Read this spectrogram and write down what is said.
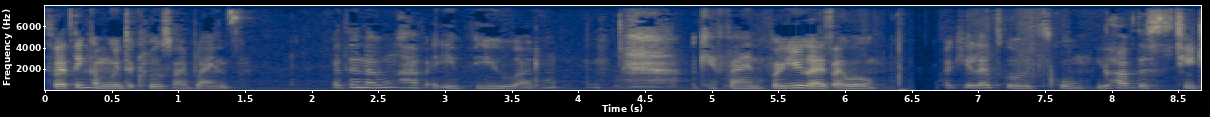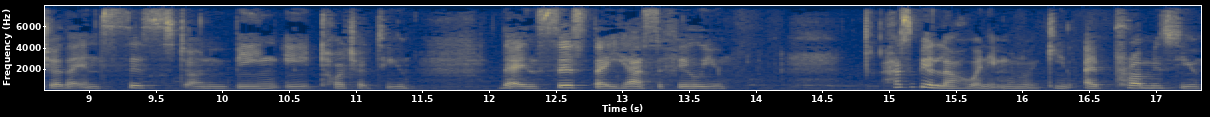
So I think I'm going to close my blinds. But then I won't have a view. I don't. Okay, fine. For you guys, I will. Okay, let's go with school. You have this teacher that insists on being a torture to you that insists that he has to fail you. I promise you,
